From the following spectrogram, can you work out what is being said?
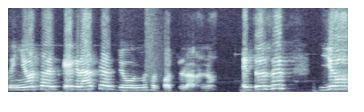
Señor, ¿sabes qué? Gracias, yo voy mejor para otro lado, ¿no? Entonces, yo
